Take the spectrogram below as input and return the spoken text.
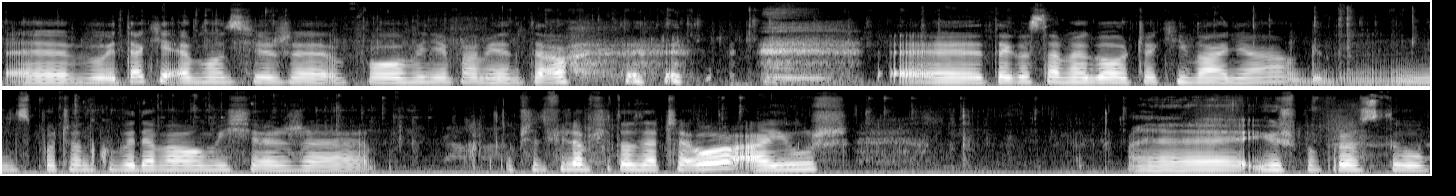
e, były takie emocje, że połowy nie pamiętam e, tego samego oczekiwania. G- Z początku wydawało mi się, że przed chwilą się to zaczęło, a już, e, już po prostu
